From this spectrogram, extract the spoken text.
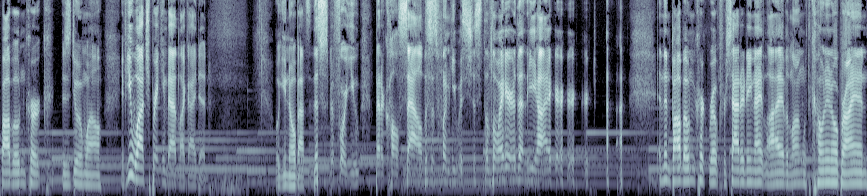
Bob Odenkirk is doing well. If you watch Breaking Bad like I did, well, you know about this is before you better call Saul. This is when he was just the lawyer that he hired. and then Bob Odenkirk wrote for Saturday Night Live along with Conan O'Brien.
